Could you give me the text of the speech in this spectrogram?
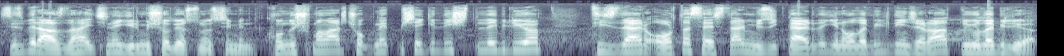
siz biraz daha içine girmiş oluyorsunuz filmin. Konuşmalar çok net bir şekilde işitilebiliyor. Tizler, orta sesler müziklerde yine olabildiğince rahat duyulabiliyor.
